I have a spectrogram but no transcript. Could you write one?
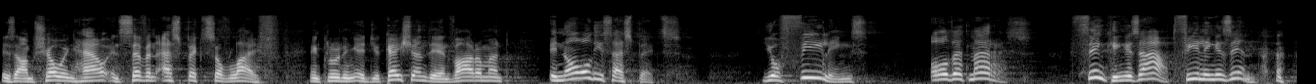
is I'm showing how, in seven aspects of life, including education, the environment, in all these aspects, your feelings, all that matters. Thinking is out, feeling is in.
